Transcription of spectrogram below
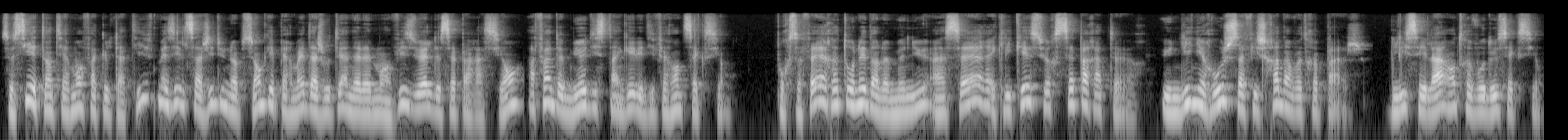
Ceci est entièrement facultatif, mais il s'agit d'une option qui permet d'ajouter un élément visuel de séparation afin de mieux distinguer les différentes sections. Pour ce faire, retournez dans le menu Insert et cliquez sur Séparateur. Une ligne rouge s'affichera dans votre page. Glissez-la entre vos deux sections.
